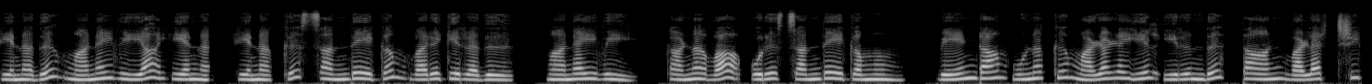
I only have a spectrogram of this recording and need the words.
எனது மனைவியா என எனக்கு சந்தேகம் வருகிறது. மனைவி கனவா ஒரு சந்தேகமும் வேண்டாம். உனக்கு மழலையில் இருந்து தான் வளர்ச்சி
